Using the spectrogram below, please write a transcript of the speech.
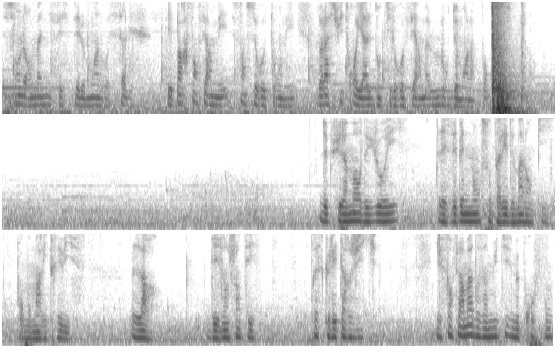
sans leur manifester le moindre salut, et part s'enfermer, sans se retourner, dans la suite royale dont il referme lourdement la porte. Depuis la mort de Yuri, les événements sont allés de mal en pis pour mon mari Trévis. Là, désenchanté, presque léthargique, il s'enferma dans un mutisme profond,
